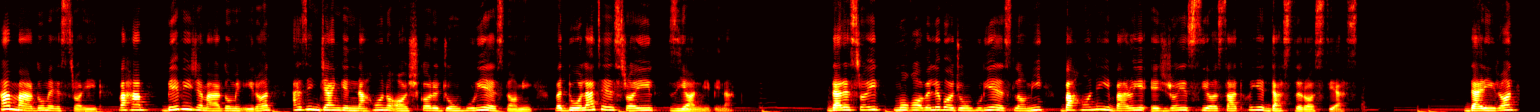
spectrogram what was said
هم مردم اسرائیل و هم به ویژه مردم ایران از این جنگ نهان و آشکار جمهوری اسلامی و دولت اسرائیل زیان می‌بینند. در اسرائیل مقابله با جمهوری اسلامی بهانه‌ای برای اجرای سیاست‌های دست راستی است. در ایران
